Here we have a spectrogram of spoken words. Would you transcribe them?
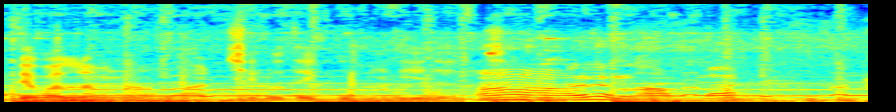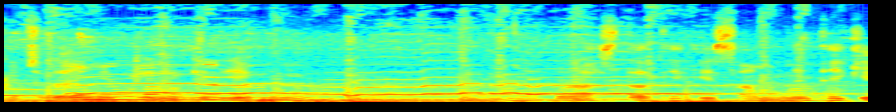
নিতে পারলাম না। ছিল দিয়ে যাচ্ছে। আরে না কিছুটা এমনি একটু ওগুলা তো রেখে দিয়ে তারপর রাস্তা থেকে সামনে থেকে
